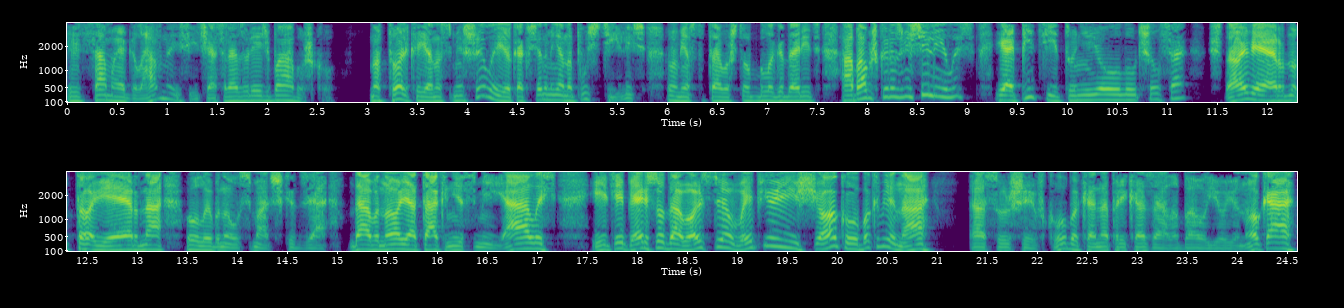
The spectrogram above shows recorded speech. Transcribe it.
ведь самое главное сейчас развлечь бабушку». Но только я насмешила ее, как все на меня напустились, вместо того, чтобы благодарить. А бабушка развеселилась, и аппетит у нее улучшился. — Что верно, то верно, — улыбнулась матушка Дзя. — Давно я так не смеялась, и теперь с удовольствием выпью еще кубок вина. Осушив кубок, она приказала Баоюю. «Ну-ка,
